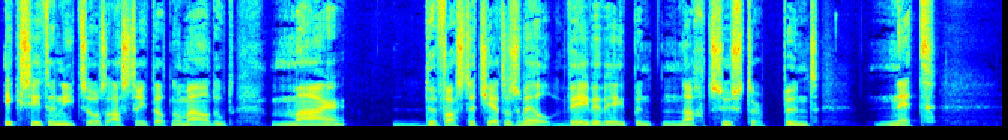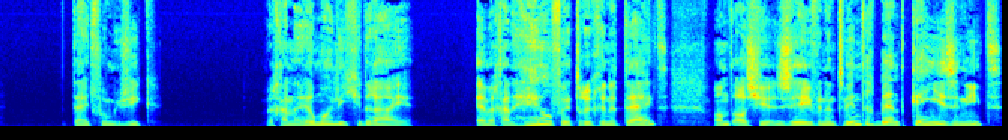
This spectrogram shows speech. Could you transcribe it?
Ik zit er niet zoals Astrid dat normaal doet. Maar de vaste chatters wel. www.nachtzuster.net. Tijd voor muziek. We gaan een heel mooi liedje draaien. En we gaan heel ver terug in de tijd. Want als je 27 bent, ken je ze niet.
